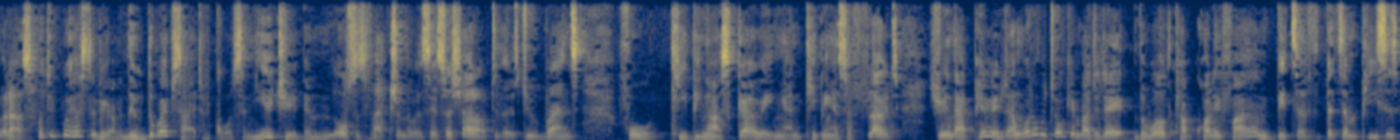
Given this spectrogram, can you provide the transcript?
what else? What where else did we go? The, the website, of course, and YouTube, and all sorts of action that was there. So shout out to those two brands for keeping us going and keeping us afloat during that period. And what are we talking about today? The World Cup qualifier and bits of bits and pieces,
